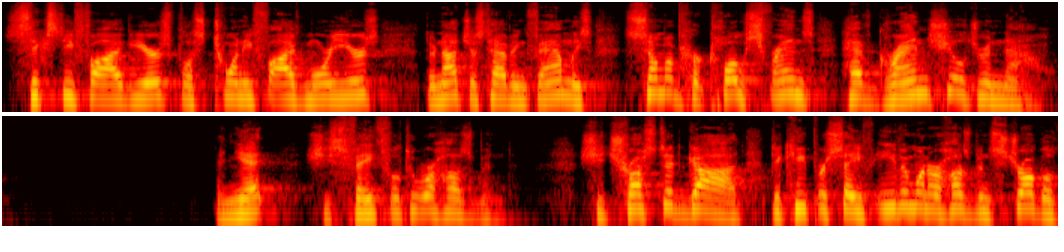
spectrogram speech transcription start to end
65 years plus 25 more years. They're not just having families. Some of her close friends have grandchildren now. And yet, she's faithful to her husband. She trusted God to keep her safe even when her husband struggled,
